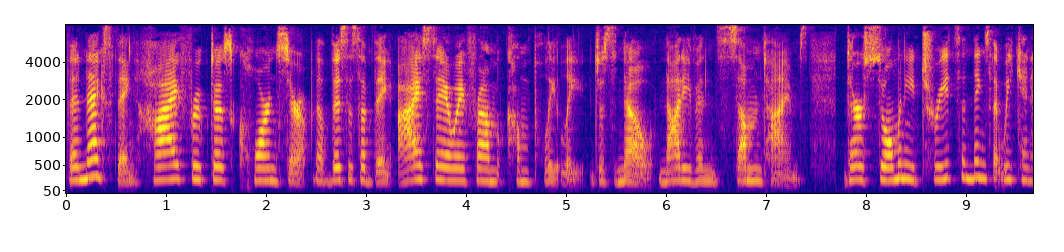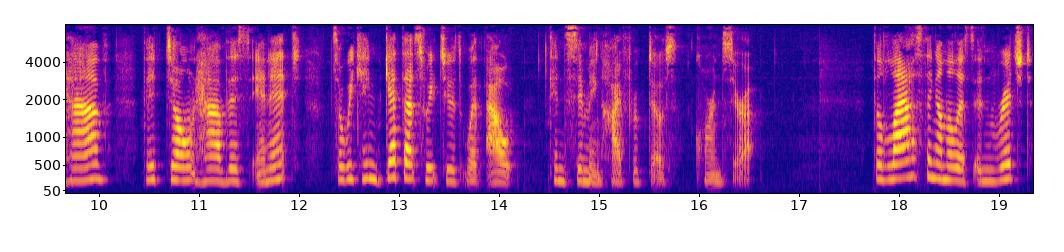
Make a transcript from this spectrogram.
The next thing, high fructose corn syrup. Now, this is something I stay away from completely. Just no, not even sometimes. There are so many treats and things that we can have that don't have this in it. So we can get that sweet tooth without consuming high fructose corn syrup. The last thing on the list enriched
